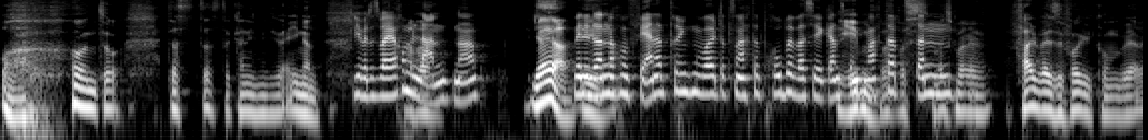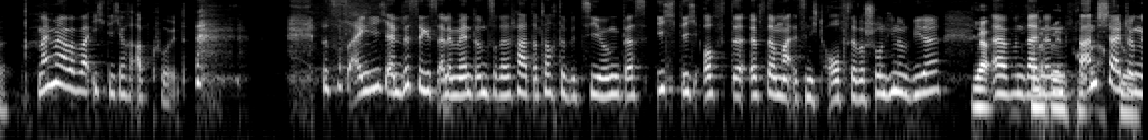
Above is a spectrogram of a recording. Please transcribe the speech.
Oh, und so, das, das, da kann ich mich nicht erinnern. Ja, aber das war ja auch im aber, Land, ne? Ja, ja. Wenn eben. ihr dann noch einen Ferner trinken wolltet nach der Probe, was ihr ganz gerne gemacht habt, was dann. manchmal fallweise vorgekommen wäre. Manchmal aber war ich dich auch abgeholt. Das ist eigentlich ein lustiges Element unserer Vater-Tochter-Beziehung, dass ich dich oft, äh, öfter mal, also nicht oft, aber schon hin und wieder, ja, äh, von deinen Veranstaltungen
